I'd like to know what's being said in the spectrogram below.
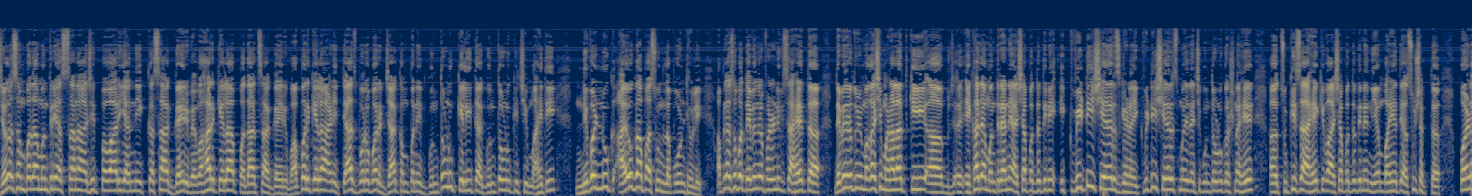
जलसंपदा मंत्री असताना अजित पवार यांनी कसा गैरव्यवहार केला पदाचा गैरवापर केला आणि त्याचबरोबर ज्या कंपनीत गुंतवणूक केली त्या गुंतवणुकीची माहिती निवडणूक आयोगापासून लपवून ठेवली. आपल्यासोबत देवेंद्र फडणवीस आहेत. देवेंद्र तुम्ही मगाशी म्हणालात की एखाद्या मंत्र्याने अशा पद्धतीने इक्विटी शेअर्स घेणं इक्विटी शेअर्समध्ये त्याची गुंतवणूक असणं हे चुकीचं आहे किंवा अशा पद्धतीने नियमबाह्य ते असू शकतं. पण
